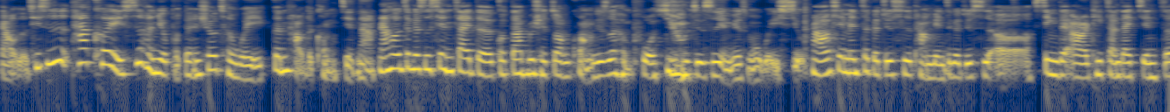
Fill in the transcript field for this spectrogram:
高的，其实它可以是很有 potential 成为更好的空间呐、然后这个是现在的 Goda Bridge 的状况，就是很破旧，就是也没有什么维修。然后下面这个就是旁边这个就是呃新的 LRT 站在建着，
